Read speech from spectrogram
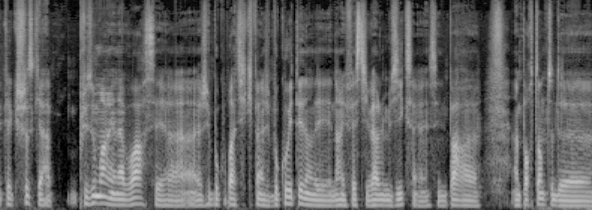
quelque chose qui a plus ou moins rien à voir. C'est euh, j'ai beaucoup pratiqué, j'ai beaucoup été dans les festivals de musique. C'est une part euh, importante de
